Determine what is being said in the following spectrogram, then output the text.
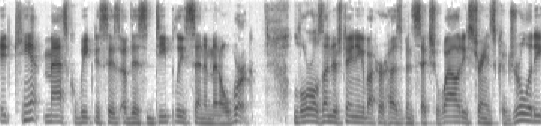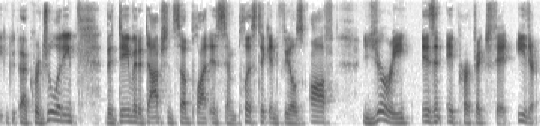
it can't mask weaknesses of this deeply sentimental work. Laurel's understanding about her husband's sexuality strains credulity. Uh, credulity. The David adoption subplot is simplistic and feels off. Urie isn't a perfect fit either.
